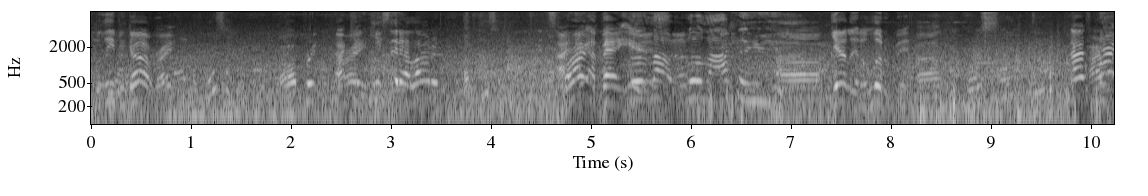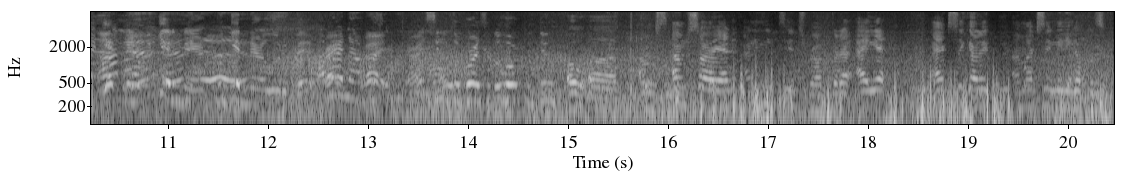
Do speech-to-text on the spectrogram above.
You believe in God, right? All pre- I can, can you say that louder? I, I got bad ears. Little loud, little loud. I couldn't hear you. Yell it a little bit. Uh, of course, I do. That's All right, right. getting there. We're getting there. We're getting there a little bit. All right now, All right. All right. See what the words of the Lord can do. Oh, uh, I'm, s- I'm sorry, I, didn't- I didn't mean to interrupt, but I, I, I actually got to, I'm actually meeting up with some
